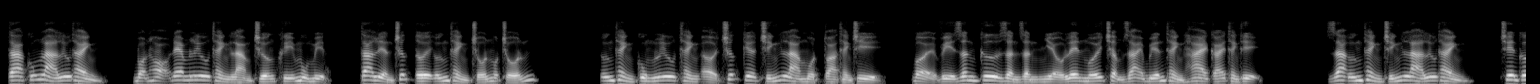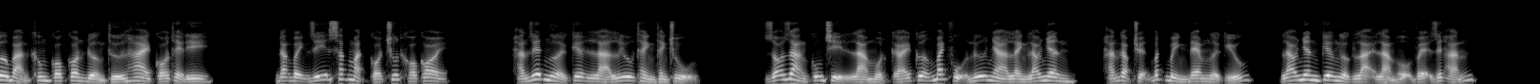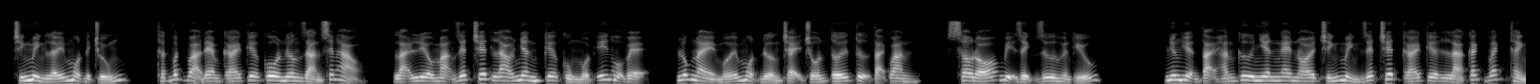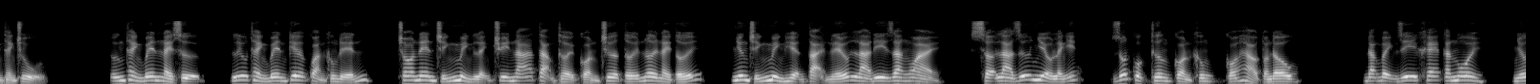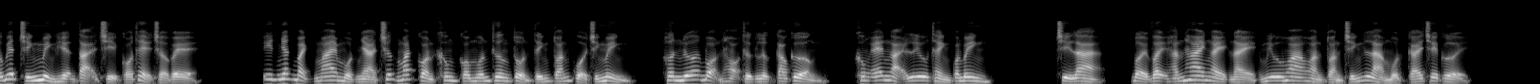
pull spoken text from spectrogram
Ta cũng là Lưu Thành, bọn họ đem Lưu Thành làm trướng khí mù mịt, ta liền trước tới ứng thành trốn một trốn. Ứng thành cùng Lưu Thành ở trước kia chính là một tòa thành trì, bởi vì dân cư dần dần nhiều lên mới chậm rãi biến thành hai cái thành thị. Ra ứng thành chính là Lưu Thành, trên cơ bản không có con đường thứ hai có thể đi. Đặng bệnh dĩ sắc mặt có chút khó coi. Hắn giết người kia là Lưu Thành thành chủ. Rõ ràng cũng chỉ là một cái cưỡng bách phụ nữ nhà lành lão nhân, hắn gặp chuyện bất bình đem người cứu, lão nhân kia ngược lại làm hộ vệ giết hắn. Chính mình lấy một địch chúng, thật vất vả đem cái kia cô nương giàn xếp hảo, lại liều mạng giết chết lão nhân kia cùng một ít hộ vệ, lúc này mới một đường chạy trốn tới tự tại quan, sau đó bị dịch dư huyền cứu. Nhưng hiện tại hắn cư nhiên nghe nói chính mình giết chết cái kia là cách vách thành thành chủ. Ứng thành bên này sự, lưu thành bên kia quản không đến, cho nên chính mình lệnh truy nã tạm thời còn chưa tới nơi này tới, nhưng chính mình hiện tại nếu là đi ra ngoài, sợ là giữ nhiều lành ít, rốt cuộc thương còn không có hảo toàn đâu. Đặng bệnh di khẽ cắn môi, nhớ biết chính mình hiện tại chỉ có thể trở về. Ít nhất Bạch Mai một nhà trước mắt còn không có muốn thương tổn tính toán của chính mình, hơn nữa bọn họ thực lực cao cường, không e ngại lưu thành quan binh. Chỉ là, bởi vậy hắn hai ngày này mưu hoa hoàn toàn chính là một cái chê cười.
